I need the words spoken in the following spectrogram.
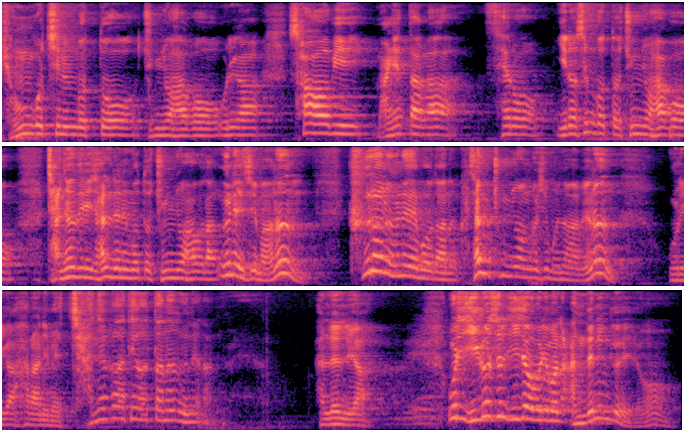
병 고치는 것도 중요하고 우리가 사업이 망했다가 새로 일어선 것도 중요하고 자녀들이 잘 되는 것도 중요하고 다 은혜지만은 그런 은혜보다는 가장 중요한 것이 뭐냐 하면은 우리가 하나님의 자녀가 되었다는 은혜라는 거예요. 할렐루야. 우리 이것을 잊어버리면 안 되는 거예요.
